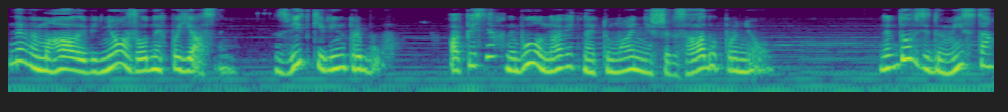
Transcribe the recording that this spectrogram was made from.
не вимагали від нього жодних пояснень, звідки він прибув, а в піснях не було навіть найтуманніших згадок про нього. Невдовзі до міста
